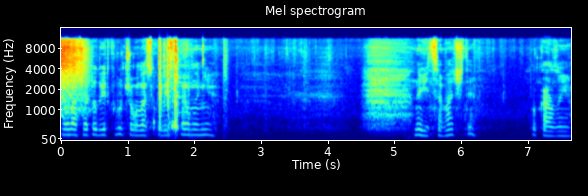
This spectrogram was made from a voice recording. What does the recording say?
Знаєш, вона ще тут відкручувалась колись, певно, ні. Дивіться, бачите? Показую.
